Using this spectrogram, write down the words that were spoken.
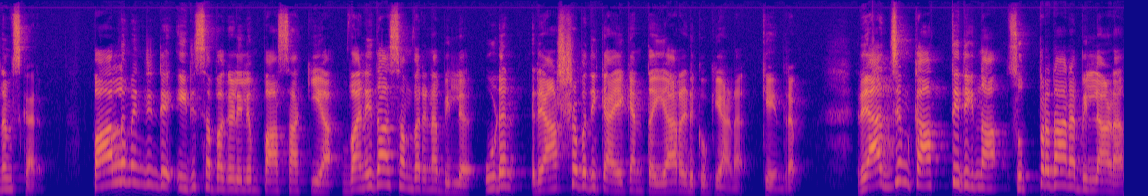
നമസ്കാരം. പാർലമെന്റിന്റെ ഇരുസഭകളിലും പാസാക്കിയ വനിതാ സംവരണ ബില്ല് ഉടൻ രാഷ്ട്രപതിക്ക് അയക്കാൻ തയ്യാറെടുക്കുകയാണ് കേന്ദ്രം. രാജ്യം കാത്തിരുന്ന സുപ്രധാന ബില്ലാണ്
